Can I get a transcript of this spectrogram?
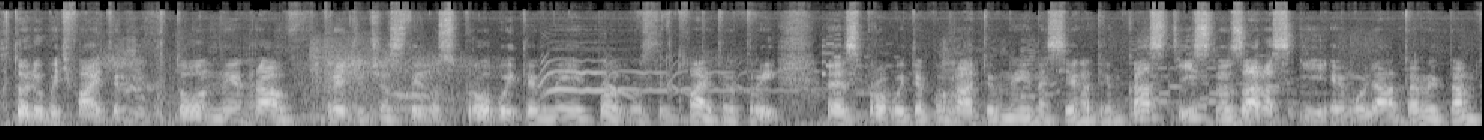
хто любить файтинги, хто не грав в третю частину, спробуйте в неї по ну, Street Fighter 3, е, спробуйте пограти в неї на Sega Dreamcast. Дійсно, зараз і емулятори, там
